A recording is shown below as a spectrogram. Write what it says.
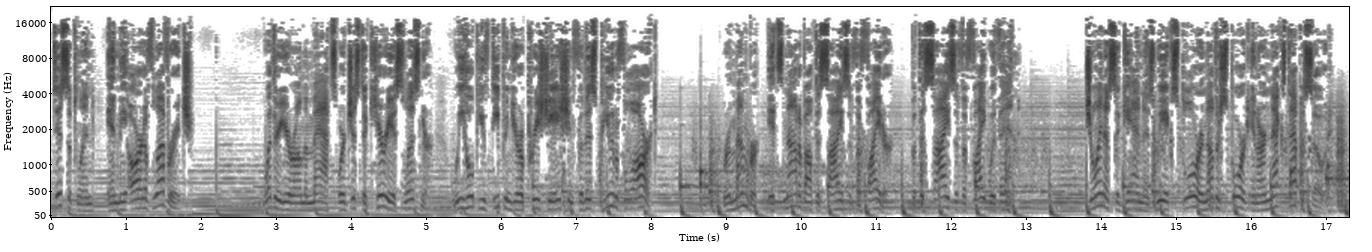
discipline, and the art of leverage. Whether you're on the mats or just a curious listener, we hope you've deepened your appreciation for this beautiful art. Remember, it's not about the size of the fighter, but the size of the fight within. Join us again as we explore another sport in our next episode.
